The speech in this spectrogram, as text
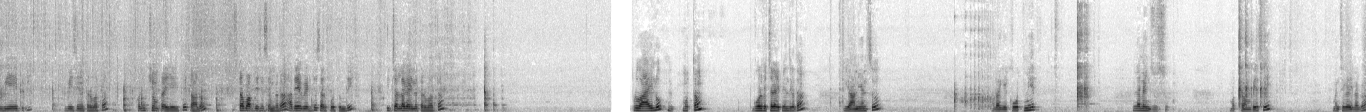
ఇవి వేపి వేసిన తర్వాత కొంచెం ఫ్రై అయితే చాలు. స్టవ్ ఆఫ్ చేసేసాం కదా అదే వేడితే సరిపోతుంది. ఈ చల్లగా అయిన తర్వాత ఇప్పుడు ఆయిల్ మొత్తం గోరువెచ్చగా అయిపోయింది కదా. ఈ ఆనియన్స్ అలాగే కొత్తిమీర లెమన్ జ్యూస్ మొత్తం వేసి మంచిగా ఇలాగా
